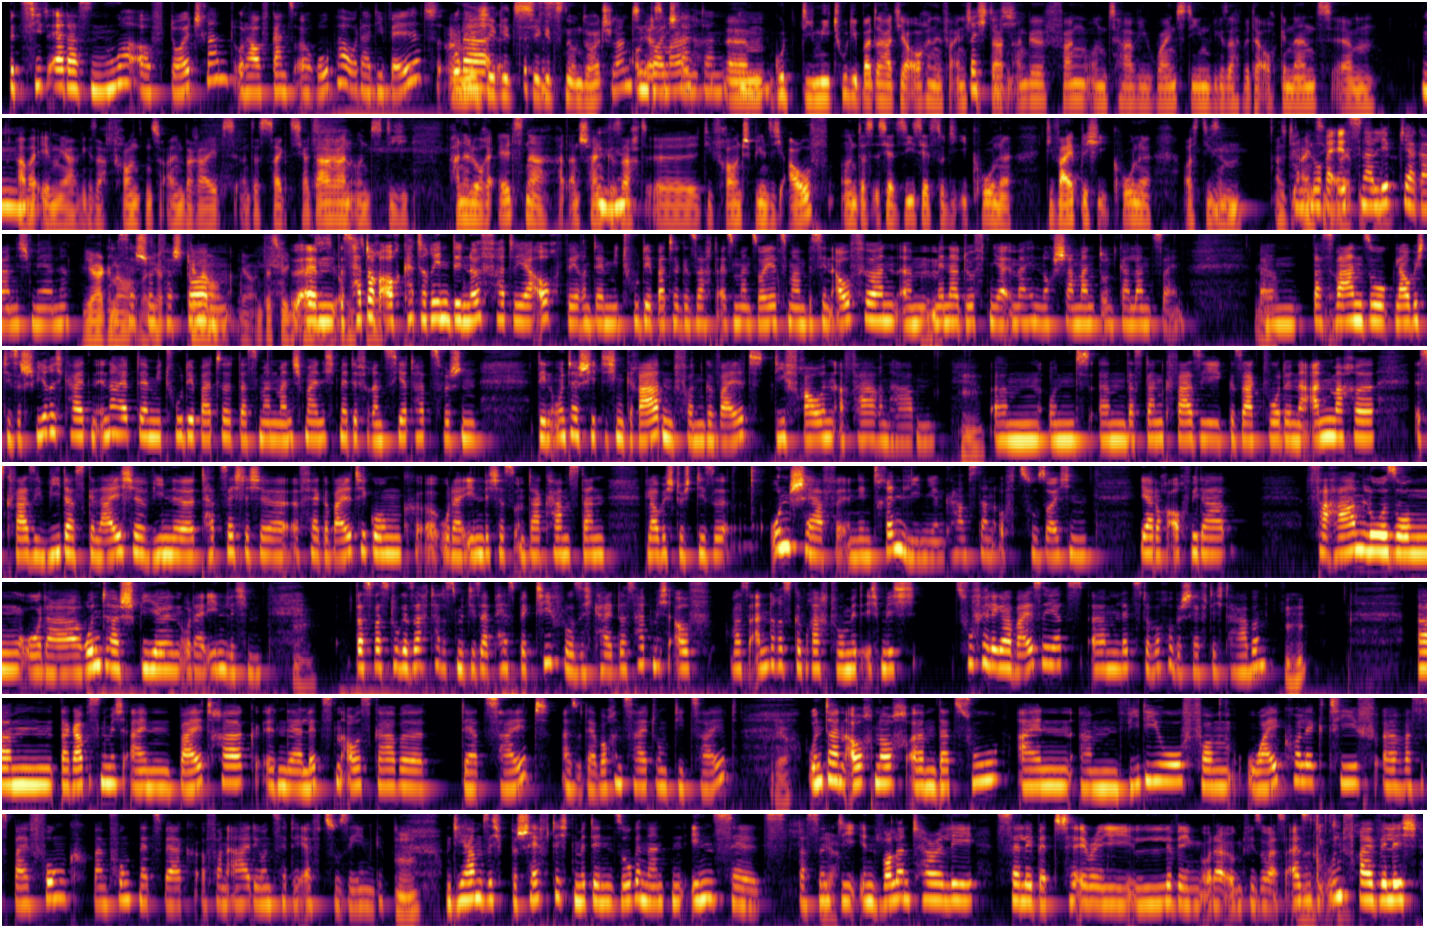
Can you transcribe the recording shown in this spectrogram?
Bezieht er das nur auf Deutschland oder auf ganz Europa oder die Welt? nee, Oder hier geht es hier geht's nur um Deutschland. um erstmal. Deutschland dann, Ähm, mhm. Gut, die MeToo-Debatte hat ja auch in den Vereinigten Richtig. Staaten angefangen und Harvey Weinstein, wie gesagt, wird da auch genannt. Ähm, Mhm. Aber eben, ja, wie gesagt, Frauen sind zu allem bereit und das zeigt sich halt daran. Und die Hannelore Elsner hat anscheinend Mhm. gesagt, äh, die Frauen spielen sich auf und das ist jetzt, sie ist jetzt so die Ikone, die weibliche Ikone aus diesem, also die Hannelore Elsner lebt ja gar nicht mehr, ne? Ja, genau. ist ja schon hat, verstorben. Genau, ja, und deswegen Ähm, das hat doch auch Catherine Deneuve hatte ja auch während der MeToo-Debatte gesagt, also man soll jetzt mal ein bisschen aufhören. Ähm, Mhm. Männer dürften ja immerhin noch charmant und galant sein. Ja, ähm, das ja. waren so, glaube ich, diese Schwierigkeiten innerhalb der MeToo-Debatte, dass man manchmal nicht mehr differenziert hat zwischen den unterschiedlichen Graden von Gewalt, die Frauen erfahren haben. Hm. Ähm, und ähm, dass dann quasi gesagt wurde, eine Anmache ist quasi wie das Gleiche, wie eine tatsächliche Vergewaltigung äh, oder ähnliches. Und da kam es dann, glaube ich, durch diese Unschärfe in den Trennlinien, kam es dann oft zu solchen, ja doch auch wieder Verharmlosungen oder Runterspielen oder ähnlichem. Hm. Das, was du gesagt hattest mit dieser Perspektivlosigkeit, das hat mich auf was anderes gebracht, womit ich mich zufälligerweise jetzt ähm, letzte Woche beschäftigt habe. Mhm. Ähm, da gab es nämlich einen Beitrag in der letzten Ausgabe der Zeit, also der Wochenzeitung Die Zeit. Ja. Und dann auch noch ähm, dazu ein ähm, Video vom Y-Kollektiv, äh, was es bei Funk, beim Funknetzwerk äh, von ARD und ZDF zu sehen gibt. Mhm. Und die haben sich beschäftigt mit den sogenannten Incels. Das sind Ja. die Involuntarily Celibatory Living oder irgendwie sowas. Also Genau, die unfreiwillig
